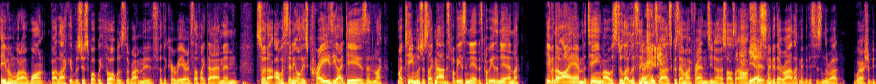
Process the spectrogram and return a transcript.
even what I want, but like it was just what we thought was the right move for the career and stuff like that. And then so that I was sending all these crazy ideas and like my team was just like, nah, this probably isn't it. This probably isn't it. And like, even though I am the team, I was still like listening to these guys because they were my friends, you know? So I was like, oh Yes. shit, maybe they're right. Like maybe this isn't the right where I should be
